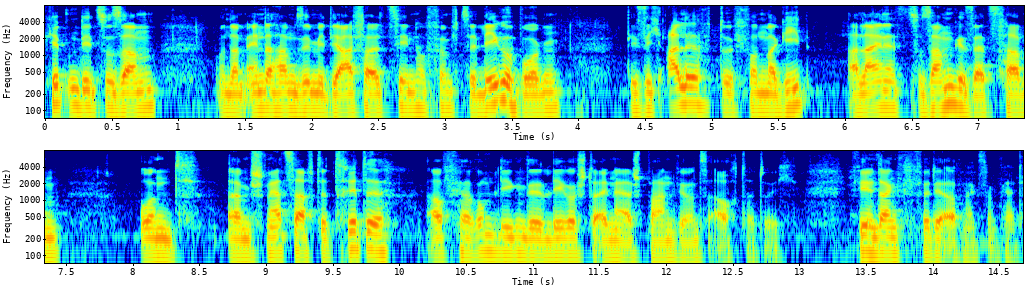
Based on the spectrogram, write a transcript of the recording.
kippen die zusammen und am Ende haben Sie im Idealfall 10 hoch 15 Lego-Burgen die sich alle durch, von Magie alleine zusammengesetzt haben. Und ähm, schmerzhafte Tritte auf herumliegende Legosteine ersparen wir uns auch dadurch. Vielen Dank für die Aufmerksamkeit.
